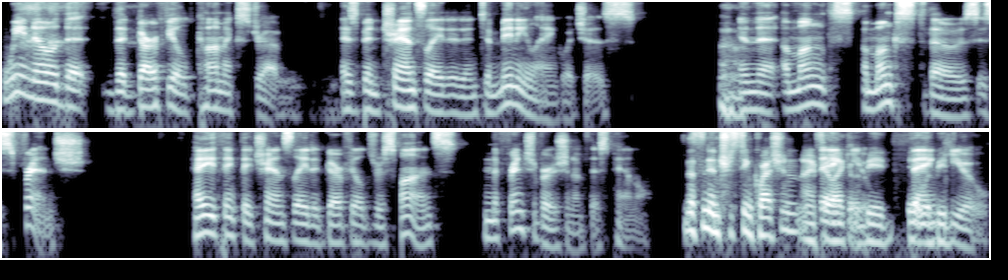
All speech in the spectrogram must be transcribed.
we know that the Garfield comic strip has been translated into many languages Uh-huh. and that amongst amongst those is French. How do you think they translated Garfield's response in the French version of this panel? That's an interesting question. I feel Thank like it you. would be. It Thank would be. you.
